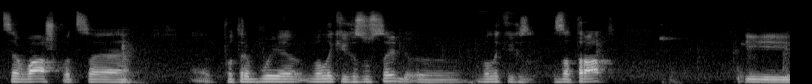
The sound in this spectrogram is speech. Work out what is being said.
Це важко, це потребує великих зусиль, е, великих затрат. І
